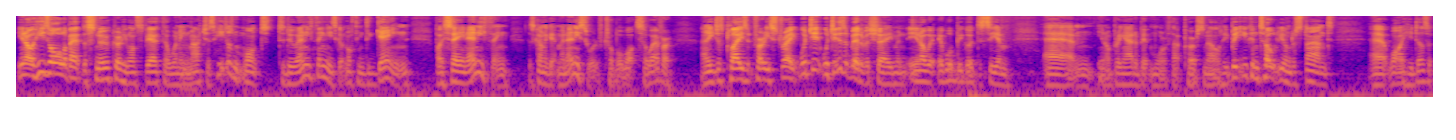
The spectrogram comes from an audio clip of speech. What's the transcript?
you know he's all about the snooker. He wants to be out there winning matches. He doesn't want to do anything. He's got nothing to gain by saying anything that's going to get him in any sort of trouble whatsoever. And he just plays it very straight which is, which is a bit of a shame. And you know it, it would be good to see him um, you know bring out a bit more of that personality. But you can totally understand uh, why he does it.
